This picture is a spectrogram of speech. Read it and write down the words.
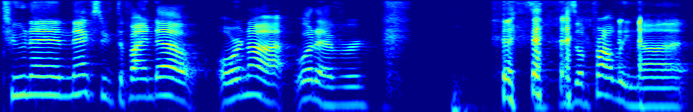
tune in next week to find out, or not, whatever. so, so probably not.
